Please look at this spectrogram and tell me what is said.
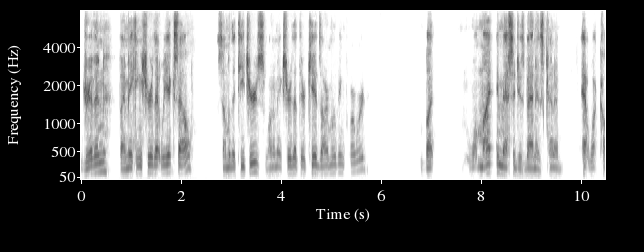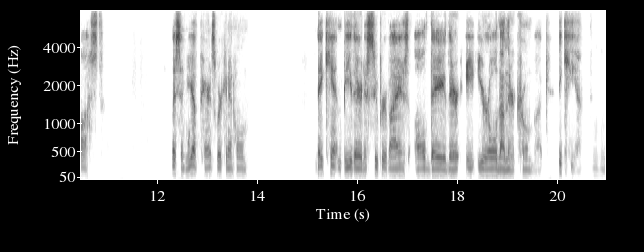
driven by making sure that we excel. Some of the teachers want to make sure that their kids are moving forward. But what my message has been is kind of at what cost? Listen, you have parents working at home. They can't be there to supervise all day their eight year old on their Chromebook. They can't. hmm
